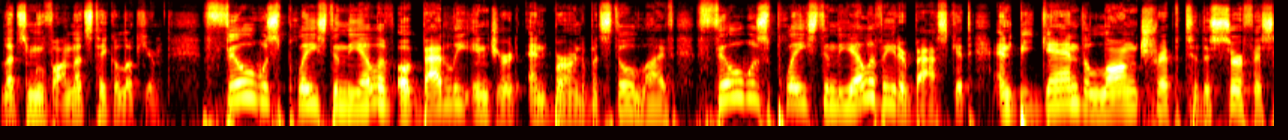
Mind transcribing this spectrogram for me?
Let's move on. Let's take a look here. Phil was placed in the elevator, oh, badly injured and burned, but still alive. Phil was placed in the elevator basket and began the long trip to the surface.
